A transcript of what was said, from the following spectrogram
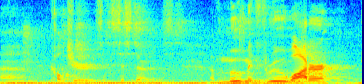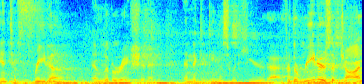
um, cultures and systems, of movement through water into freedom and liberation. And, and Nicodemus would hear that. For the readers of John,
